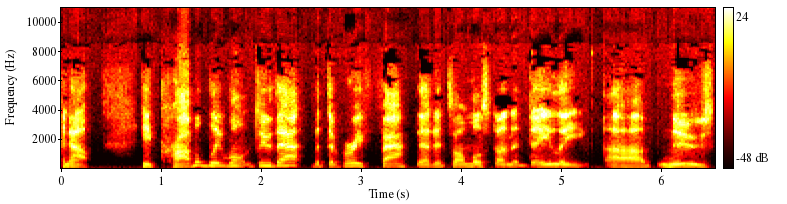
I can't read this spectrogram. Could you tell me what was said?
Now, he probably won't do that, but the very fact that it's almost on the daily uh, news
